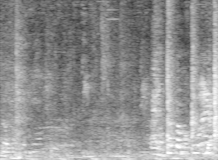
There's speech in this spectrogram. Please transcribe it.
哎，爸爸，妈妈 hati.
